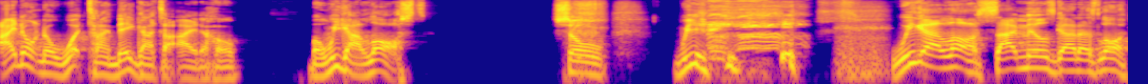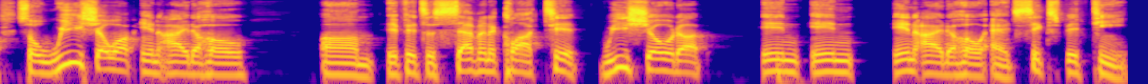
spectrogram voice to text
I don't know what time they got to Idaho, but we got lost. So we we got lost. Cy Mills got us lost. So we show up in Idaho. Um, if it's a seven o'clock tip, we showed up in in in Idaho at six fifteen,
